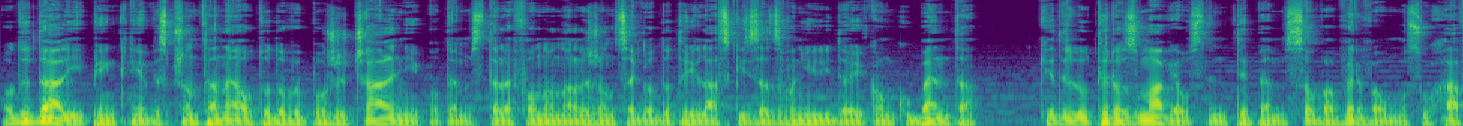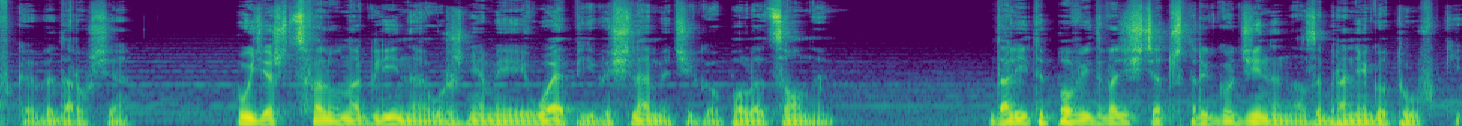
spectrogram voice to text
Oddali pięknie wysprzątane auto do wypożyczalni, potem z telefonu należącego do tej laski zadzwonili do jej konkubenta. Kiedy Luty rozmawiał z tym typem, Sowa wyrwał mu słuchawkę, wydarł się. Pójdziesz cwelu na glinę, urżniemy jej łeb i wyślemy ci go poleconym. Dali typowi 24 godziny na zebranie gotówki.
